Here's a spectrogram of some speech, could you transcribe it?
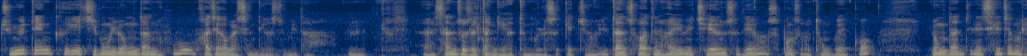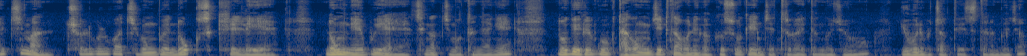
중유 탱크의 지붕을 용단 후 화재가 발생되었습니다. 음, 산소 절단기 같은 걸로 썼겠죠. 일단 소화된 화염이 재연소되어 소방서로 통보했고 용단전에 세정을 했지만 철골과 지붕부의 녹 스킬 내에 녹 내부에 생각지 못한 양의 녹이 결국 다공질이다 보니까 그 속에 이제 들어가 있던 거죠. 유분이 부착되어 있었다는 거죠.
